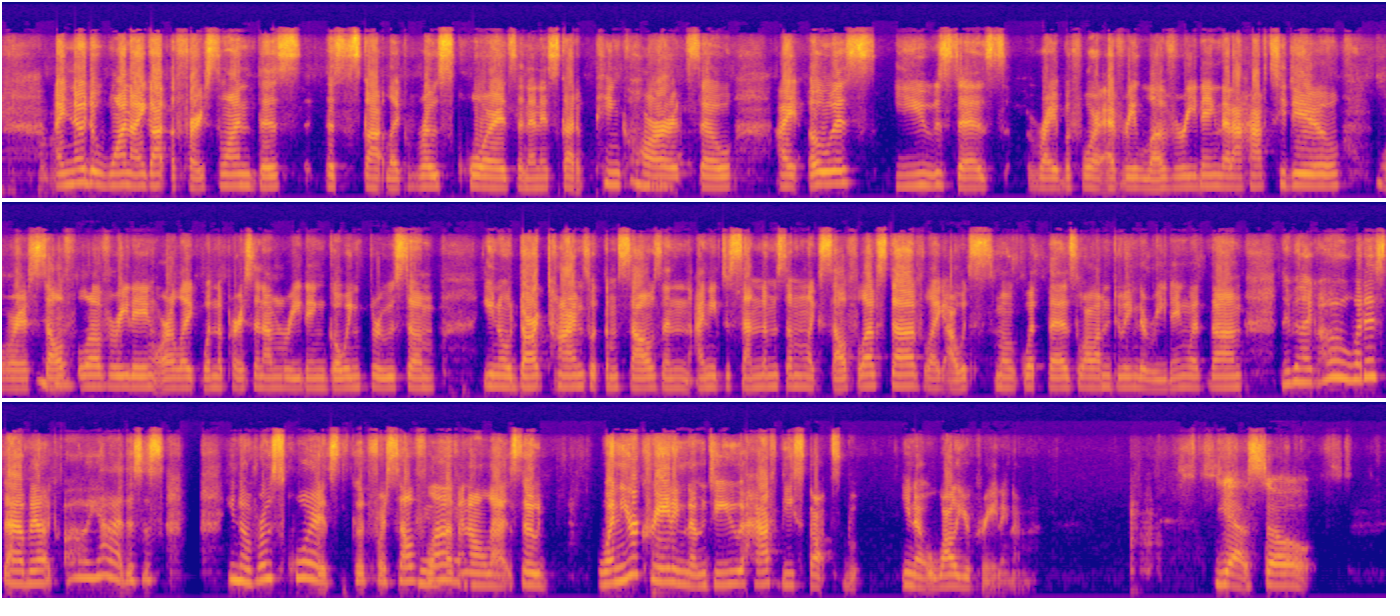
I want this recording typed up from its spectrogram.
i know the one i got the first one this this got like rose quartz and then it's got a pink mm-hmm. heart so i always use this right before every love reading that I have to do, or a Mm-hmm. self love reading, or like when the person I'm reading going through some, you know, dark times with themselves and I need to send them some like self love stuff. Like I would smoke with this while I'm doing the reading with them. They'd be like, oh, what is that? I'd be like, oh, yeah, this is, you know, rose quartz, good for self love and all that. So when you're creating them, do you have these thoughts, you know, while you're creating them? Yeah, so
